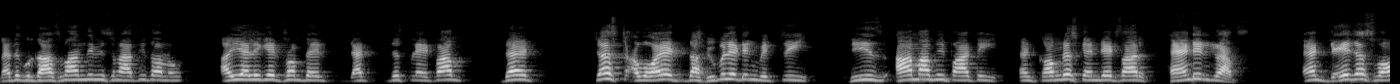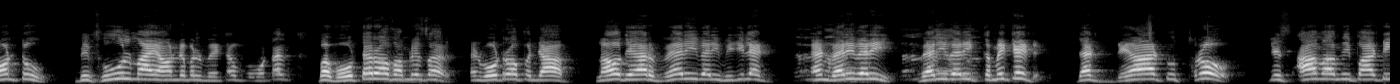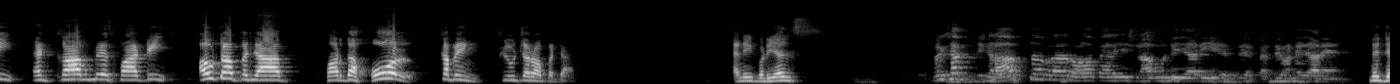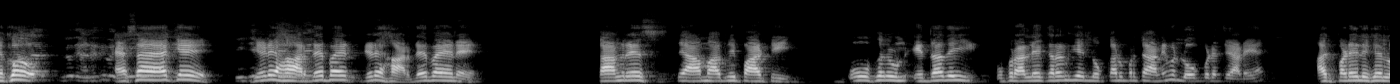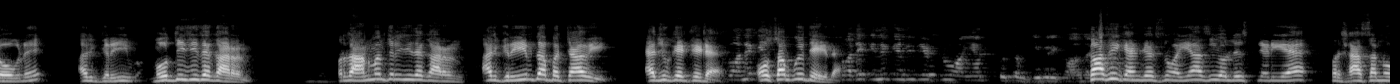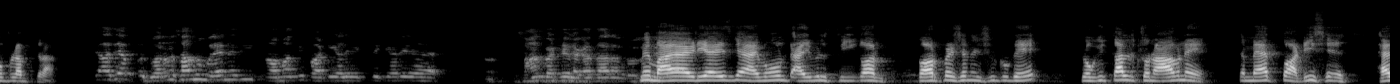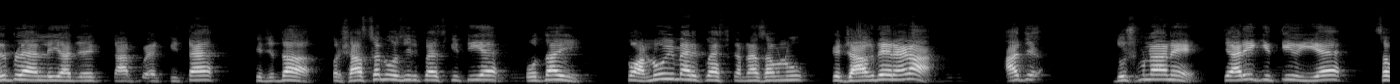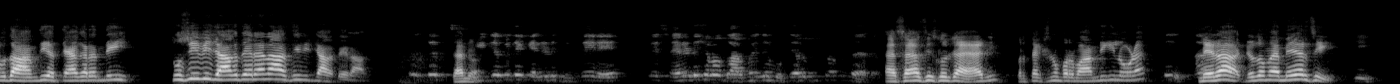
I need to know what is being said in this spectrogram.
ਮੈਂ ਤੇ ਗੁਰਦਾਸ ਮਾਨ ਦੀ ਵੀ ਸੁਣਾਤੀ ਤੁਹਾਨੂੰ I allegate from that that this platform that just avoid the humiliating victory these Aam Aadmi Party and Congress candidates are hand in gloves and they just want to befool my honorable voter voters the voter of Amritsar and voter of Punjab now they are very very vigilant and very, very, very, very committed that they are to throw this Aam Aadmi Party and Congress Party out of Punjab for the whole coming future of Punjab. Else Malik ਸਾਹਿਬ ਸ਼ਰਾਬ ਦਾ ਬੜਾ ਰੌਲਾ ਪੈ ਰਿਹਾ ਜੀ ਸ਼ਰਾਬ ਮੰਡੀ ਜਾ ਰਹੀ ਹੈ ਤੇ ਪੈਸੇ ਵੰਡੇ ਜਾ ਰਹੇ ਹਨ ਨਹੀਂ ਦੇਖੋ ਵਿੱਚ ਐਸਾ ਹੈ ਕਿ ਜਿਹੜੇ ਹਾਰਦੇ ਪਏ ਜਿਹੜੇ ਹਾਰਦੇ ਪਏ ਨੇ ਕਾਂਗਰਸ ਤੇ ਆਮ ਆਦਮੀ ਪਾਰਟੀ ਉਹ ਫਿਰ ਹੁਣ ਇਦਾਂ ਦੇ ਹੀ ਉਪਰਾਲੇ ਕਰਨਗੇ ਲੋਕਾਂ ਨੂੰ ਪ੍ਰਚਾਰ ਨਹੀਂ ਪਰ ਲੋਕ ਬੜੇ ਸਿਆਣੇ ਆ ਅੱਜ ਪੜ੍ਹੇ ਲਿਖੇ ਲੋਕ ਨੇ ਅੱਜ ਗਰੀਬ ਮੋਦੀ ਜੀ ਦੇ ਕਾਰਨ ਪ੍ਰਧਾਨ ਮੰਤਰੀ ਜੀ ਦੇ ਕਾਰਨ ਅੱਜ ਗਰੀਬ ਦਾ ਬੱਚਾ ਵੀ ਐਜੂਕੇਟਿਡ ਹੈ ਉਹ ਸਭ ਕੁਝ ਦੇਖਦਾ ਤੁਹਾਡੇ ਕਿੰਨੇ ਕੈਂਡੀਡੇਟਸ ਨੂੰ ਆਈਆਂ ਕੋਈ ਧਮਕੀ ਵੀ ਰਿਕਾਲ ਕਾਫੀ ਕੈਂਡੀਡੇਟਸ ਨੂੰ ਆਈਆਂ ਅਸੀਂ ਉਹ ਲਿਸਟ ਜਿਹੜੀ ਹੈ ਪ੍ਰਸ਼ਾਸਨ ਨੂੰ ਉਪਲਬਧ ਕਰਾ ਅੱਜ ਗਵਰਨਰ ਸਾਹਿਬ ਨੂੰ ਮਿਲੇ ਨੇ ਜੀ ਆਮ ਆਦਮੀ ਪਾਰਟੀ ਵਾਲੇ ਇੱਕ ਤੇ ਕਹਿ ਰਹੇ ਆ ਕਿਸਾਨ ਬੈਠੇ ਲਗਾਤਾਰ ਅੰਦੋਲਨ ਨਹੀਂ ਮਾਈ ਆਈਡੀਆ ਇਜ਼ ਕਿ I won't I will speak on corporation issue today ਕਿਉਂਕਿ ਕੱਲ ਚੋਣਾਂ ਨੇ ਤੇ ਮੈਂ ਤੁਹਾਡੀ ਹੈਲਪ ਲੈਣ ਲਈ ਅੱਜ ਇੱਕ ਕੀਤਾ ਹੈ ਕਿ ਜਿੱਦਾਂ ਪ੍ਰਸ਼ਾਸਨ ਨੂੰ ਅਸੀਂ ਰਿਕੁਐਸਟ ਕੀਤੀ ਹੈ ਉਦਾਂ ਹੀ ਤੁਹਾਨੂੰ ਵੀ ਮੈਂ ਰਿਕੁਐਸਟ ਕਰਨਾ ਸਭ ਨੂੰ ਕਿ ਜਾਗਦੇ ਰਹਿਣਾ। ਅੱਜ ਦੁਸ਼ਮਣਾਂ ਨੇ ਤਿਆਰੀ ਕੀਤੀ ਹੋਈ ਹੈ ਸੰਵਿਧਾਨ ਦੀ ਹੱਤਿਆ ਕਰਨ ਦੀ। ਤੁਸੀਂ ਵੀ ਜਾਗਦੇ ਰਹਿਣਾ ਅਸੀਂ ਵੀ ਜਾਗਦੇ ਰਹਾਂਗੇ। ਧੰਨਵਾਦ। ਬੀਜੇਪੀ ਦੇ ਕੈਂਡੀਡੇਟ ਜਿੱਤੇ ਨੇ ਤੇ ਸੈਨੀਟੇਸ਼ਨ ਔਰ ਗਾਰਬੇਜ ਦੇ ਮੁੱਦਿਆਂ ਨੂੰ ਕਿਸ ਤਰ੍ਹਾਂ ਸੁਲਝਾਇਆ ਐਸਾ ਅਸੀਂ ਸੁਲਝਾਇਆ ਜੀ। ਪ੍ਰਤੱਖ ਨੂੰ ਪ੍ਰਵਾਨ ਦੀ ਕੀ ਲੋੜ ਹੈ? ਮੇਰਾ ਜਦੋਂ ਮੈਂ ਮੇਅਰ ਸੀ ਜੀ।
